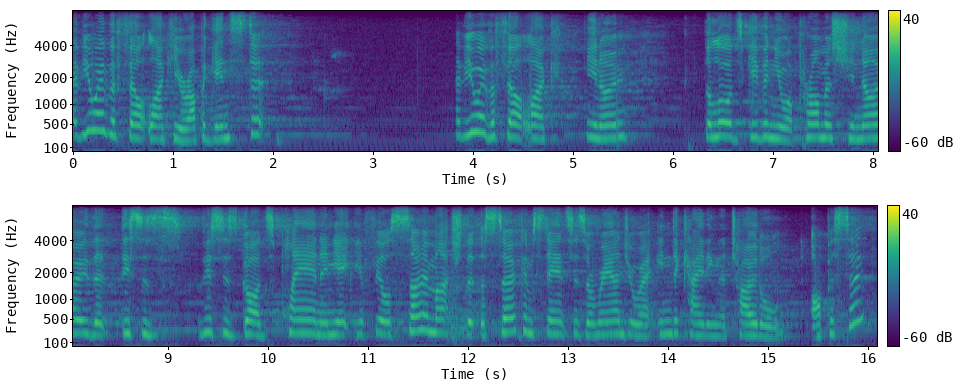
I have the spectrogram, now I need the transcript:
Have you ever felt like you're up against it? Have you ever felt like, you know, the Lord's given you a promise, you know that this is this is God's plan and yet you feel so much that the circumstances around you are indicating the total opposite?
